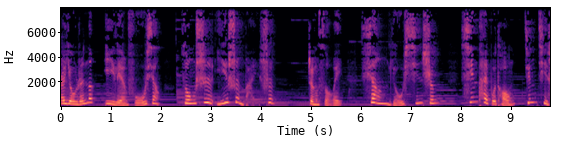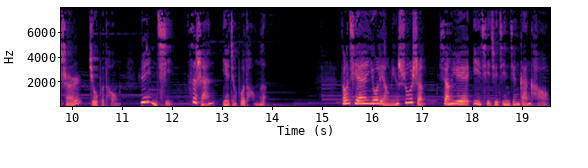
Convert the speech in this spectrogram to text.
而有人呢，一脸福相，总是一顺百顺。正所谓“相由心生”，心态不同，精气神儿就不同，运气自然也就不同了。从前有两名书生相约一起去进京赶考，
